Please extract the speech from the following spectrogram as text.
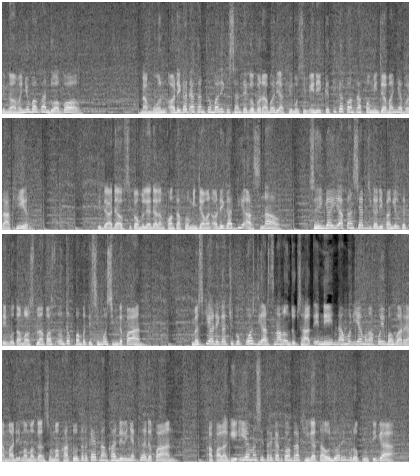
dengan menyumbangkan dua gol. Namun, Odegaard akan kembali ke Santiago Bernabeu di akhir musim ini ketika kontrak peminjamannya berakhir. Tidak ada opsi pembelian dalam kontrak peminjaman Odegaard di Arsenal, sehingga ia akan siap jika dipanggil ke tim utama Los Blancos untuk kompetisi musim depan. Meski Odegaard cukup puas di Arsenal untuk saat ini, namun ia mengakui bahwa Real Madrid memegang semua kartu terkait langkah dirinya ke depan. Apalagi ia masih terikat kontrak hingga tahun 2023.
